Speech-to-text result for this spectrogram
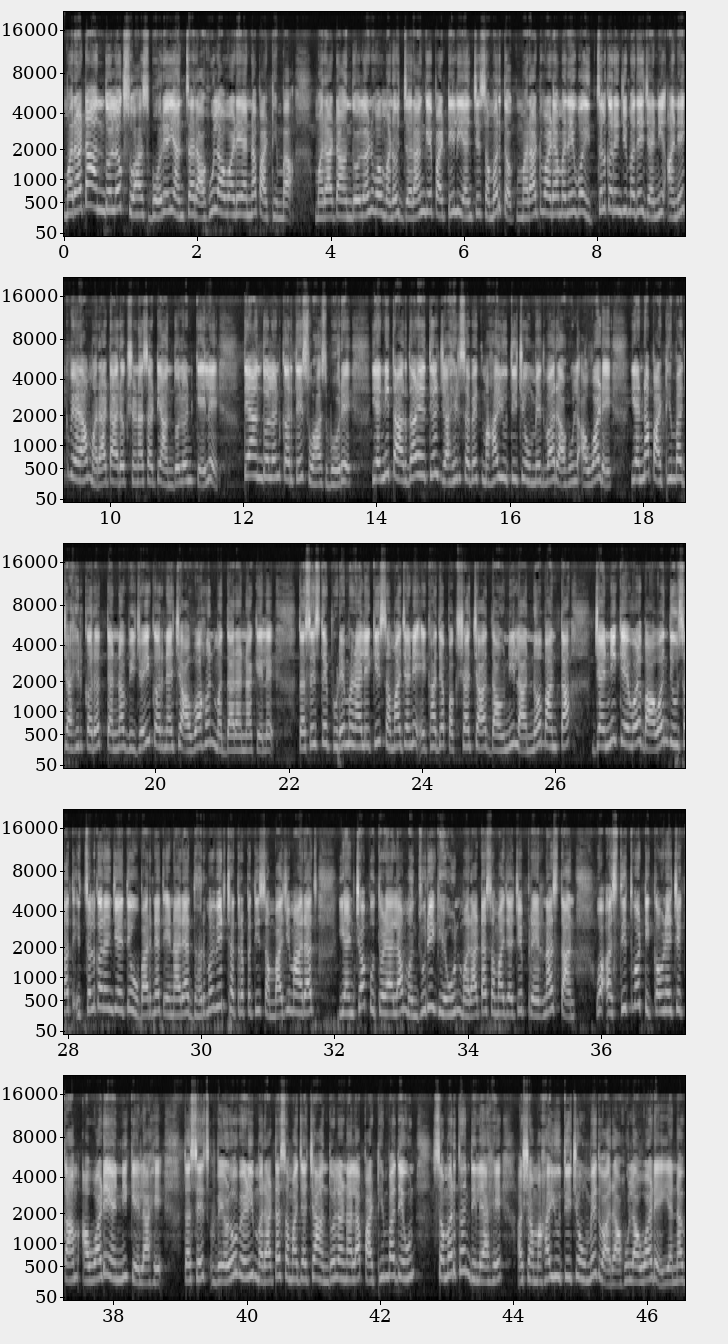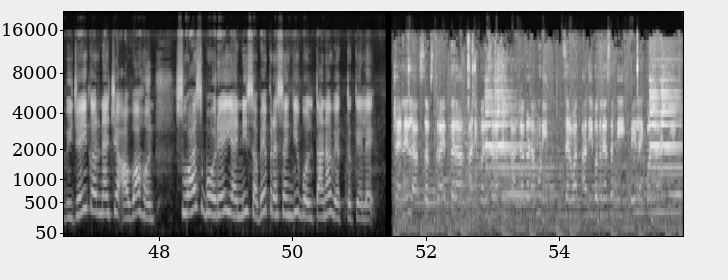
मराठा आंदोलक सुहास भोरे यांचा राहुल आवाडे यांना पाठिंबा. मराठा आंदोलन व मनोज जरांगे पाटील यांचे समर्थक मराठवाड्यामध्ये व इचलकरंजीमध्ये ज्यांनी अनेक वेळा मराठा आरक्षणासाठी आंदोलन केले ते आंदोलनकर्ते सुहास भोरे यांनी तारदाळ येथील जाहीर सभेत महायुतीचे उमेदवार राहुल आव्हाडे यांना पाठिंबा जाहीर करत त्यांना विजयी करण्याचे आवाहन मतदारांना केले. तसेच ते पुढे म्हणाले की समाजाने एखाद्या पक्षाच्या दावणीला न बांधता ज्यांनी केवळ बावन्न दिवसात इचलकरंजी येथे उभारण्यात येणाऱ्या धर्मवीर छत्रपती संभाजी महाराज यांच्या पुतळ्याला मंजुरी घेऊन मराठा समाजाचे प्रेरणास्थान व अस्तित्व टिकवण्याचे काम आव्हाडे यांनी केलं आहे. तसेच वेळोवेळी मराठा समाजाच्या आंदोलनाला पाठिंबा देऊन समर्थन दिले आहे अशा महायुतीचे उमेदवार राहुल आव्हाडे यांना विजयी करण्याचे आवाहन सुहास भोरे यांनी सभेप्रसंगी बोलताना व्यक्त केले चॅनेलला सबस्क्राईब करा आणि परिसरातील ताज्या घडामोडी सर्वात आधी बघण्यासाठी बेल आयकॉनला क्लिक करा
